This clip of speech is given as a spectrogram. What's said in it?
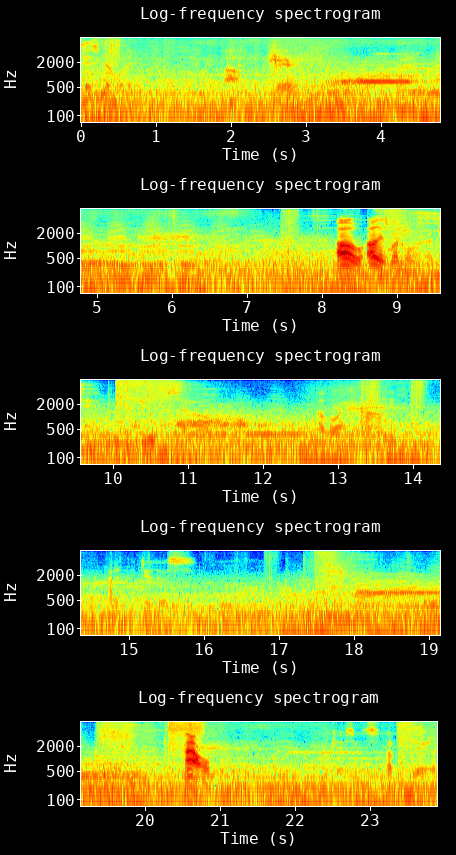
Okay, so now what? Ah, there? Oh, oh, there's one more. Ow. Okay, so it's up there.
